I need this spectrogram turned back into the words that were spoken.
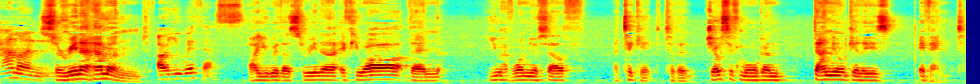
Hammond. Serena Hammond. Are you with us? Are you with us, Serena? If you are, then you have won yourself a ticket to the Joseph Morgan Daniel Gillies event.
